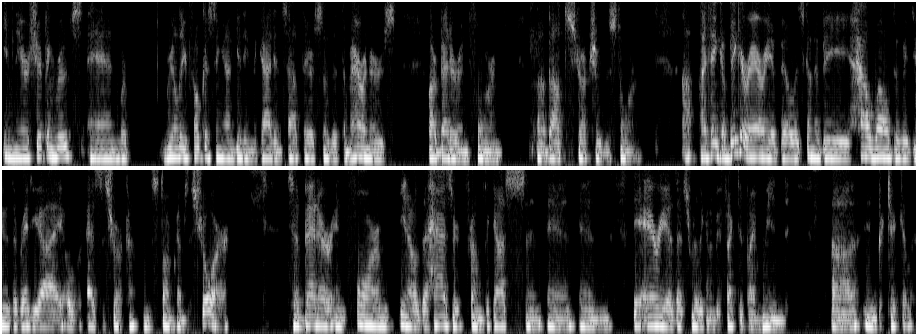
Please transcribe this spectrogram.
in near shipping routes, and we're really focusing on getting the guidance out there so that the mariners are better informed about the structure of the storm. Uh, I think a bigger area, Bill, is going to be how well do we do the radii over as the, shore, the storm comes ashore, to better inform, you know, the hazard from the gusts and and and the area that's really going to be affected by wind, uh, in particular.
